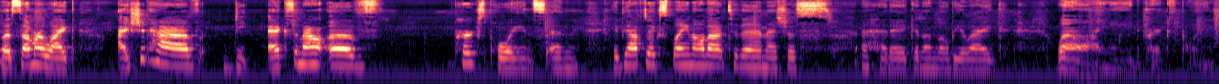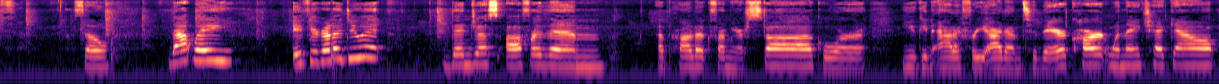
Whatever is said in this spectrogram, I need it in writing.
But some are like, I should have the X amount of perks points, and if you have to explain all that to them, it's just a headache, and then they'll be like, well, I need perks points. So that way, if you're going to do it, then just offer them a product from your stock or you can add a free item to their cart when they check out.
